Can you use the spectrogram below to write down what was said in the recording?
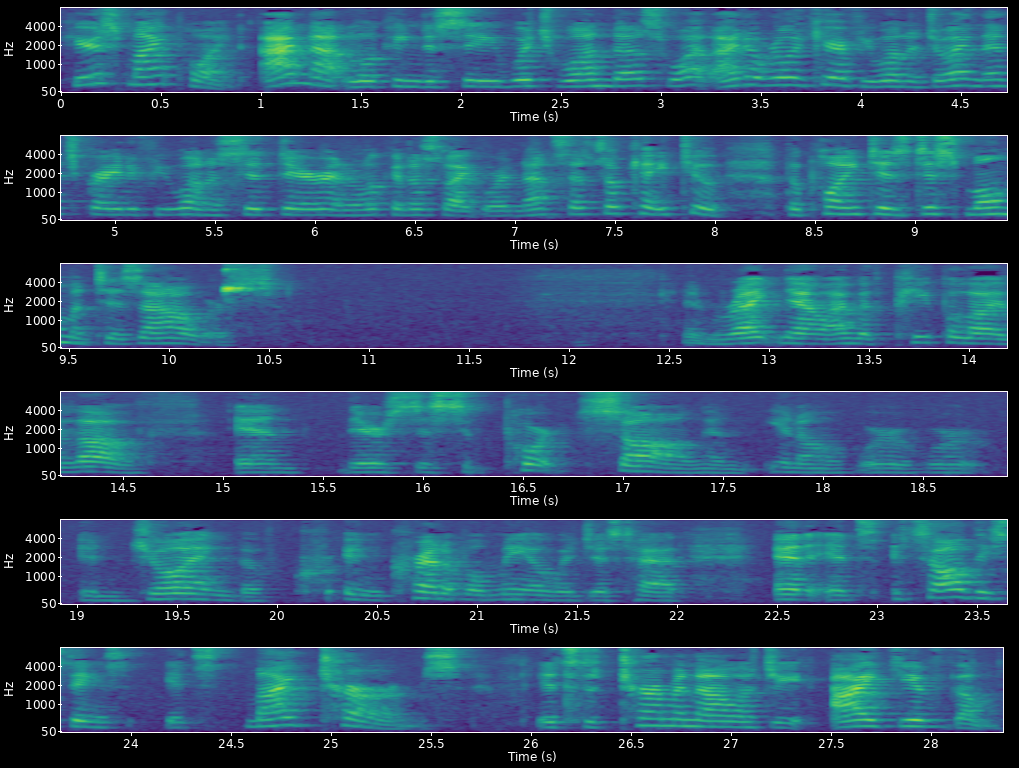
Here's my point. I'm not looking to see which one does what. I don't really care if you want to join. That's great. If you want to sit there and look at us like we're nuts, that's okay too. The point is, this moment is ours. And right now, I'm with people I love, and there's this important song, and you know, we're we're enjoying the incredible meal we just had, and it's it's all these things. It's my terms. It's the terminology I give them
